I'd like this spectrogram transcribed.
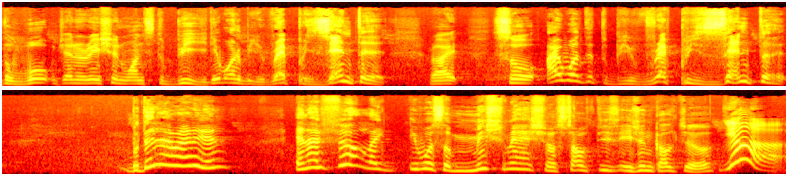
the woke generation wants to be. They want to be represented, right? So I wanted to be represented, but then I went in and I felt like it was a mishmash of Southeast Asian culture, Yeah.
